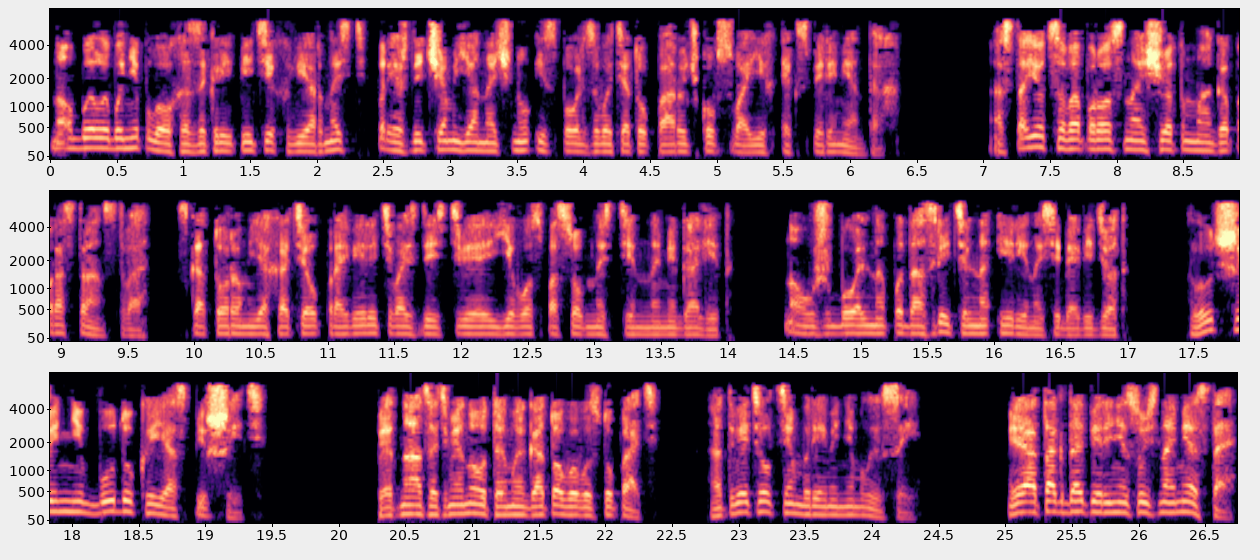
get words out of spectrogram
но было бы неплохо закрепить их верность, прежде чем я начну использовать эту парочку в своих экспериментах. Остается вопрос насчет мага-пространства, с которым я хотел проверить воздействие его способностей на мегалит, но уж больно подозрительно Ирина себя ведет. Лучше не буду-ка я спешить. «Пятнадцать минут, и мы готовы выступать», — ответил тем временем Лысый. Я тогда перенесусь на место.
